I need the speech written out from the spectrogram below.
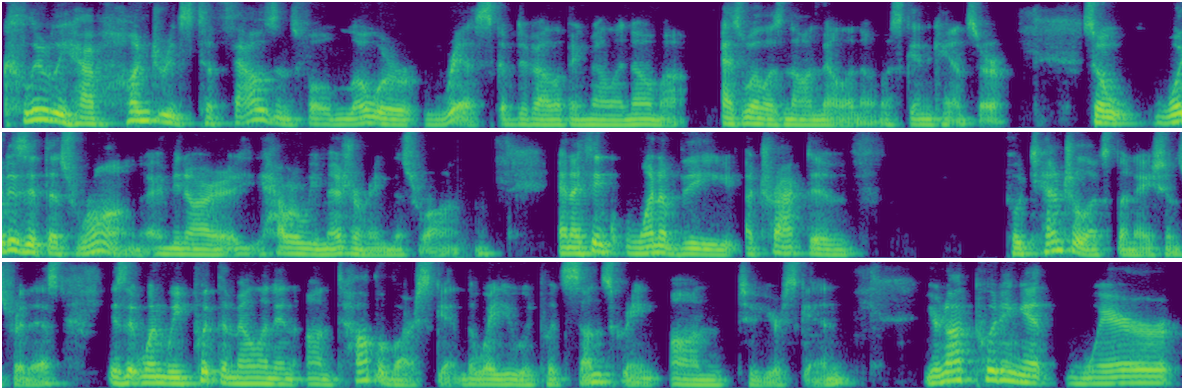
clearly have hundreds to thousands fold lower risk of developing melanoma as well as non-melanoma skin cancer. So what is it that's wrong? I mean, are, how are we measuring this wrong? And I think one of the attractive potential explanations for this is that when we put the melanin on top of our skin, the way you would put sunscreen onto your skin, you're not putting it where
